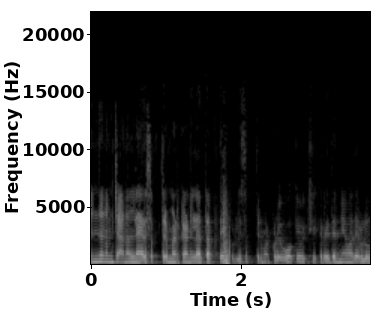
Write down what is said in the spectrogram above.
ಇನ್ನು ನಮ್ಮ ಚಾನಲ್ನ ಯಾರು ಸಬ್ಸ್ಕ್ರೈಬ್ ಮಾಡ್ಕೊಂಡಿಲ್ಲ, ತಪ್ಪದೆ ಕೂಡಲೇ ಸಬ್ಸ್ಕ್ರೈಬ್ ಮಾಡ್ಕೊಳ್ಳಿ. ಓಕೆ ವೀಕ್ಷಕರೇ, ಧನ್ಯವಾದಗಳು.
